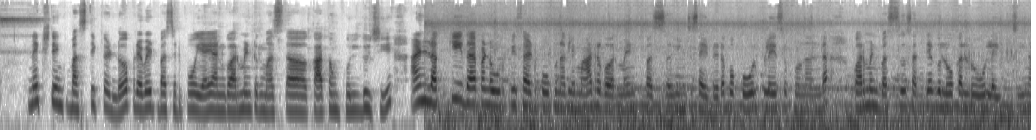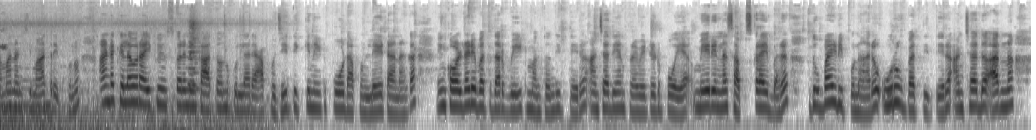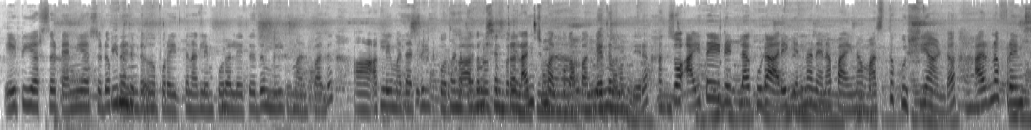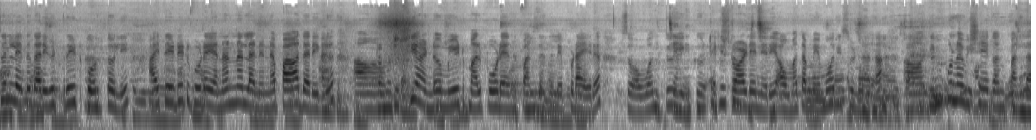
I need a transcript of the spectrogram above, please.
ನೆಕ್ಸ್ಟ್ ಇಂಕ್ ಬಸ್ ತಿಕ್ಕೊಂಡು ಪ್ರೈವೇಟ್ ಬಸ್ ಇಟ್ಟು ಪೋಯೆ ಆ್ಯಂಡ್ ಗೌರ್ಮೆಂಟ್ಗೆ ಮಸ್ತ್ ಕಾತಂಗ್ ಕುಲ್ದುಚಿ ಆ್ಯಂಡ್ ಲಕ್ಕಿ ಇದ ಪಂಡ ಉಡುಪಿ ಸೈಡ್ ಪೋಪುನಗ್ಲಿ ಮಾತ್ರ ಗೌರ್ಮೆಂಟ್ ಬಸ್ ಇಂಚ ಸೈಡ್ ಇಡ ಬೊಕ್ಕ ಓಲ್ ಪ್ಲೇಸ್ ಪುಣಂಡ ಗೌರ್ಮೆಂಟ್ ಬಸ್ ಸದ್ಯಗ ಲೋಕಲ್ ರೂಲ್ ಇಜ್ಜಿ ನಮ್ಮ ನಂಚಿ ಮಾತ್ರ ಇಪ್ಪುನು. ಆ್ಯಂಡ್ ಕೆಲವರು ಐಕೋಸ್ಕರ ನಂಗೆ ಕಾತೊಂದು ಕುಲ್ಲಾರೆ ಆಪುಜಿ ತಿಕ್ಕಿನ ಇಟ್ಟು ಪೋಡ್ ಆಪುಂಡು ಲೇಟ್ ಆನಾಗ. ಇಂಕ ಆಲ್ರೆಡಿ ಬತ್ತದಾರ್ ವೆಯ್ಟ್ ಮಂತೊಂದು ಇತ್ತೇರು. ಅಂಚಾದ ಏನು ಪ್ರೈವೇಟ್ ಇಡ್ ಪೋಯ. ಮೇರಿನ ಸಬ್ಸ್ಕ್ರೈಬರ್ ದುಬೈ ಡಿಪುನಾರು ಊರಿಗೆ ಬತ್ತಿತ್ತೀರು. ಅಂಚಾದ ಅರ್ನ eight years ten years friend ಪೂರ ಇತ್ತನಾಗ್ಲಿ ಪೂರ ಲೇತದ ಮೀಟ್ ಮಲ್ಪದ ಅಕ್ಲಿ ಮತ್ತೆ ಟ್ರೀಟ್ ಕೊರ್ಪ ಲಂಚ್ ಬಂದಿದ್ದೀರು ಸೊ ಐತೆ ಇಡಿಟ್ಲ ಕೂಡ ಅರಿಗೆ ಎನ್ನ ನೆನಪಾಯಿನ ಮಸ್ತ್ ಖುಷಿ ಅಂಡ್ ಅರ್ನ ಫ್ರೆಂಡ್ಸ್ ಲೇತದ ಅರಿಗೆ ಟ್ರೀಟ್ ಕೊಡ್ತೋಲಿ. ಐತೆ ಇಡಿಟ್ ಕೂಡ ಏನನ್ನಲ್ಲ ನೆನಪಾದರಿಗೆ ಖುಷಿ ಅಂಡ್ ಮೀಟ್ ಮಲ್ಪೋಡೆ ಅಂತ ಪಂದದಲ್ಲಿ ಎಪ್ಪಡಾಯಿರ ಸೊ ಅವಂತೂ ಇಂಕ್ ಎಕ್ಸ್ಟ್ರಾರ್ಡಿನರಿ ಅವು ಮತ್ತೆ ಮೆಮೊರೀಸ್ ಉಂಡಲ್ಲ. ತಿಂಪುನ ದಿಂಪುನ ವಿಷಯಗಂತ ಪಂದ್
